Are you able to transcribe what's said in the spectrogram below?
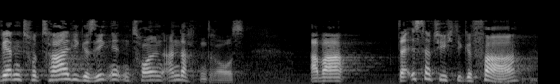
werden total die gesegneten, tollen Andachten draus. Aber da ist natürlich die Gefahr,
